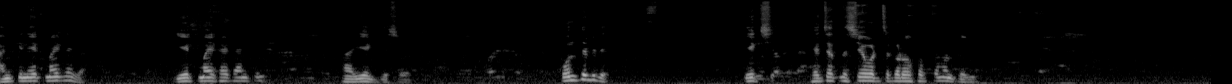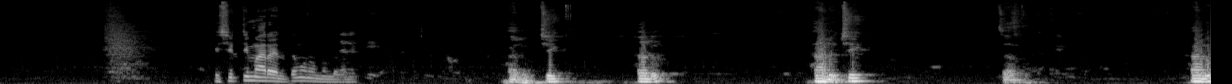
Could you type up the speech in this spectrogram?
आणखीन एक माईक आहे का? एक माईक आहे का आणखीन? हां एक दे शेवट कोणते बी दे. एक शे- ह्याच्यातलं शेवटचं कडवं फक्त म्हणतो मी. हे शिट्टी मारायला तर म्हणून म्हणलं. Hello check hello. Hello check चालतं hello.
